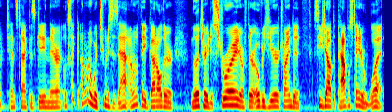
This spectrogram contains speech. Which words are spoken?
Our 10 stack is getting there. It looks like, I don't know where Tunis is at. I don't know if they got all their military destroyed or if they're over here trying to siege out the Papal State or what.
